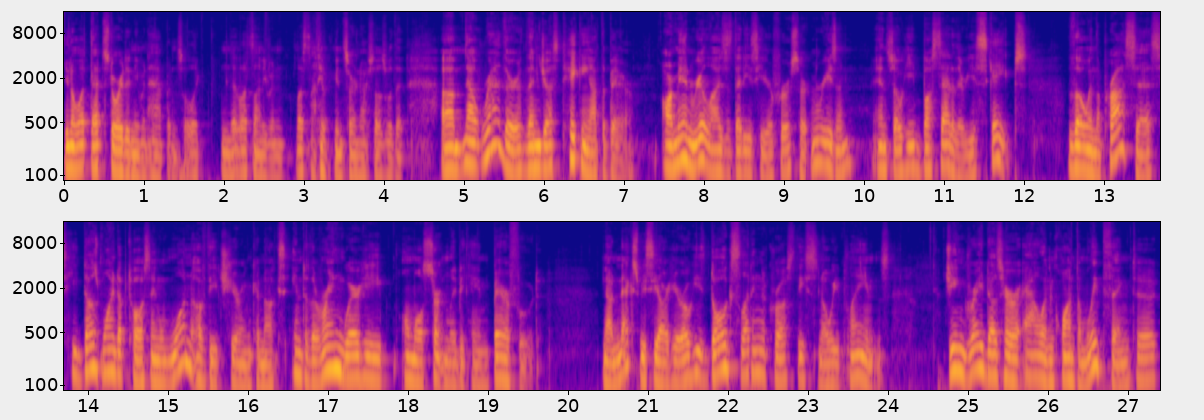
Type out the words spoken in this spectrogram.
You know what? That story didn't even happen. So, like, let's not even let's not even concern ourselves with it. Um, now, rather than just taking out the bear, our man realizes that he's here for a certain reason, and so he busts out of there. He escapes. Though in the process, he does wind up tossing one of the cheering Canucks into the ring where he almost certainly became bear food. Now, next we see our hero, he's dog sledding across the snowy plains. Jean Grey does her Alan Quantum Leap thing to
